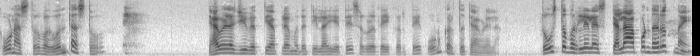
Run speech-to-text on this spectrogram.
कोण असतं? भगवंत असतो. त्यावेळेला जी व्यक्ती आपल्या मदतीला येते सगळं काही करते कोण करतं त्यावेळेला? तोच तर भरलेला आहे त्याला आपण धरत नाही.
